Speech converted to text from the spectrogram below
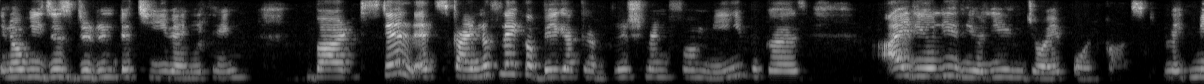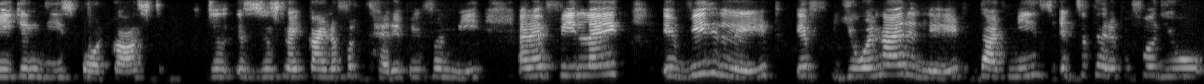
you know we just didn't achieve anything. But still it's kind of like a big accomplishment for me because i really really enjoy podcast. Like making these podcasts is just like kind of a therapy for me. And i feel like if we relate if you and i relate that means it's a therapy for you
